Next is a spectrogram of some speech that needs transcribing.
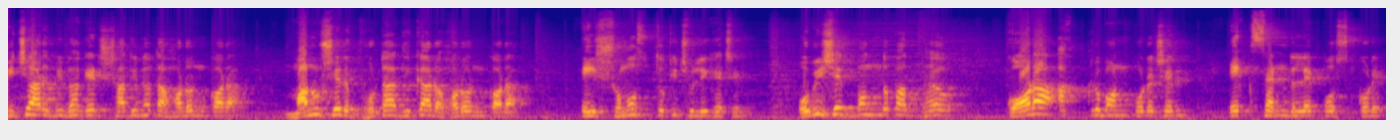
বিচার বিভাগের স্বাধীনতা হরণ করা, মানুষের ভোটাধিকার হরণ করা এই সমস্ত কিছু লিখেছেন। অভিষেক বন্দ্যোপাধ্যায়ও কড়া আক্রমণ করেছেন এক্স হ্যান্ডেলে পোস্ট করে।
